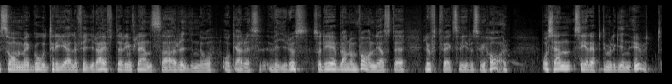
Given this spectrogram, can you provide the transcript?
som god tre eller fyra efter influensa, rino och RS-virus. Så det är bland de vanligaste luftvägsvirus vi har. Och sen ser epidemiologin ut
